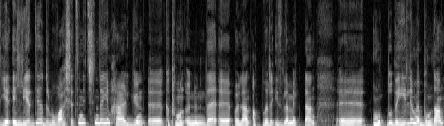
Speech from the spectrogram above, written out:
57 yıldır bu vahşetin içindeyim. Her gün e, kapımın önünde e, ölen atları izlemekten e, mutlu değilim ve bundan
